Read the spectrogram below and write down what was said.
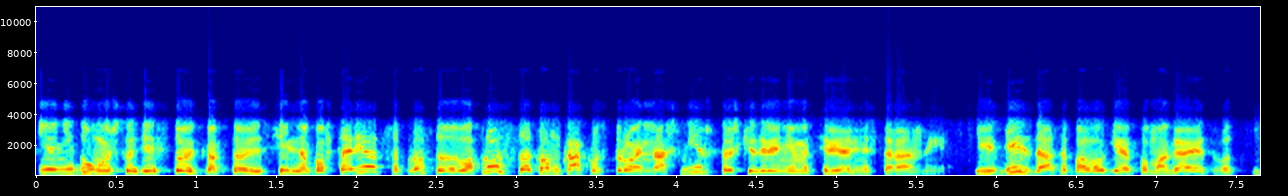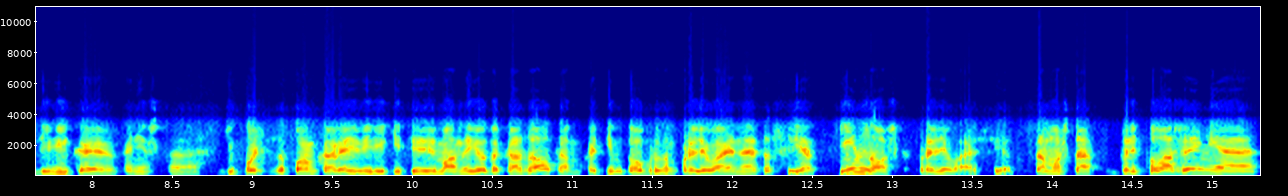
Я не думаю, что здесь стоит как-то сильно повторяться, просто вопрос о том, как устроен наш мир с точки зрения материальной стороны. И здесь, да, топология помогает, вот великая, конечно, гипотеза Пуанкаре, великий Перельман ее доказал, там, каким-то образом проливая на это свет. Немножко проливая свет, потому что предположение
